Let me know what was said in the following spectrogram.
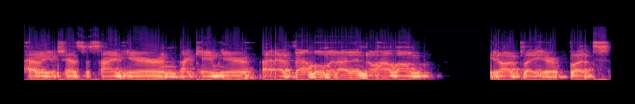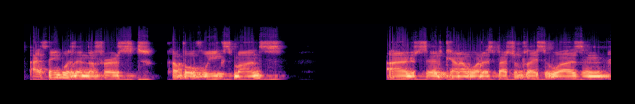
having a chance to sign here, and I came here. At that moment, I didn't know how long, you know, I'd play here. But I think within the first couple of weeks, months, I understood kind of what a special place it was and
